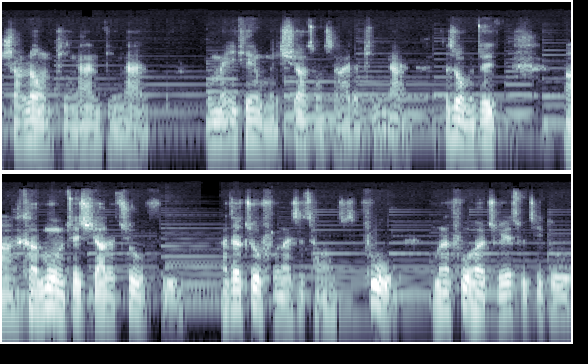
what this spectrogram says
，Shalom，平安平安。我们每一天，我们也需要从神来的平安，这是我们最啊渴慕、最需要的祝福。那这祝福呢，是从父我们的父和主耶稣基督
